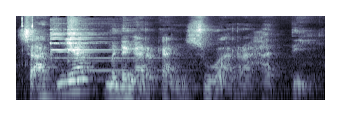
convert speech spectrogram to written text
Saatnya mendengarkan suara hati.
